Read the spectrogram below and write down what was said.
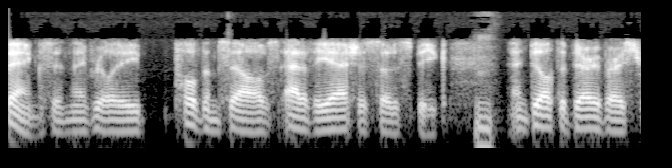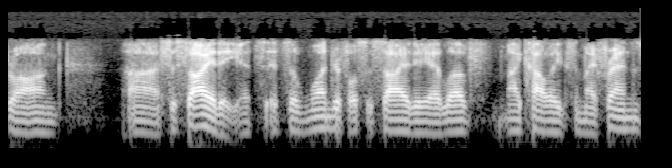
things, and they've really pulled themselves out of the ashes, so to speak, mm. and built a very, very strong uh, society. It's it's a wonderful society. I love my colleagues and my friends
